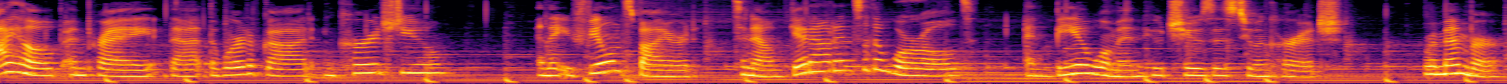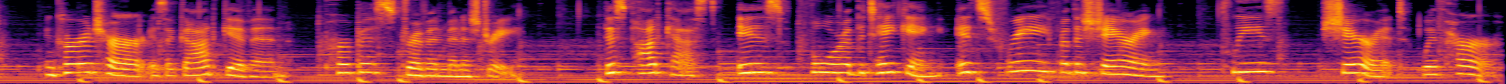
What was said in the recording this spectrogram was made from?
I hope and pray that the Word of God encouraged you and that you feel inspired to now get out into the world and be a woman who chooses to encourage. Remember, Encourage Her is a God given, purpose driven ministry. This podcast is for the taking, it's free for the sharing. Please share it with her.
